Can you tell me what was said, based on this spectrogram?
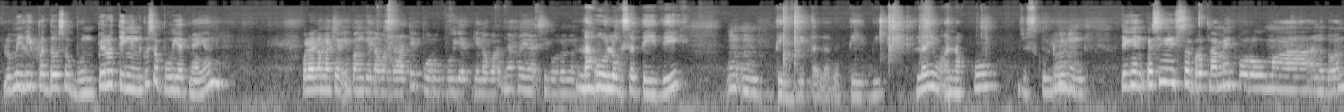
Lumilipad daw sa bone. Pero tingin ko sa puyat niya yun. Wala naman siyang ibang ginawa dati. Puro puyat ginawa niya. Kaya siguro nag... Nahulog sa TV? Mm-mm. TV talaga, TV. Wala yung anak ko. Diyos ko, Lord. Mm. Tingin, kasi sa group namin, puro mga ano doon,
